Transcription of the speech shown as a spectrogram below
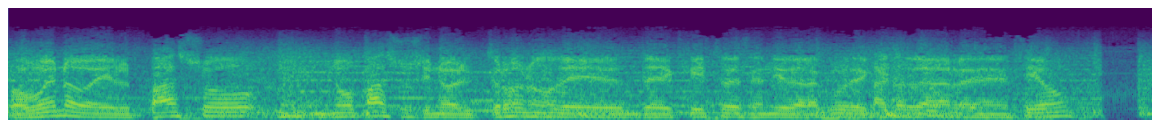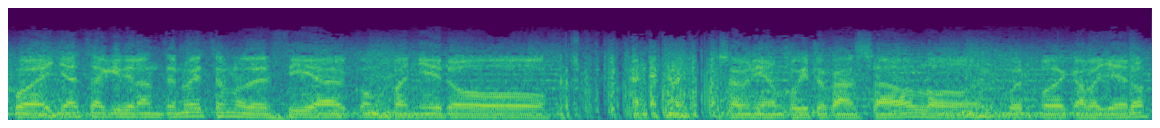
Pues bueno, el paso, no paso, sino el trono del del Cristo descendido de la cruz, del Cristo de la redención, pues ya está aquí delante nuestro, nos decía el compañero que se venían un poquito cansados los, el cuerpo de caballeros.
